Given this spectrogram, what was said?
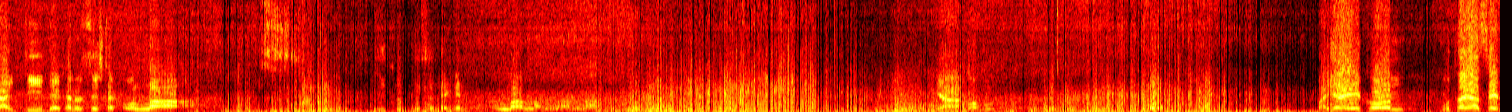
লাইভটি দেখানোর চেষ্টা আল্লাহ, কি করতেছে দেখেন? আল্লাহ আল্লাহ আল্লাহ আল্লাহ। ইয়া ভাইয়া, এখন কোথায় আছেন?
